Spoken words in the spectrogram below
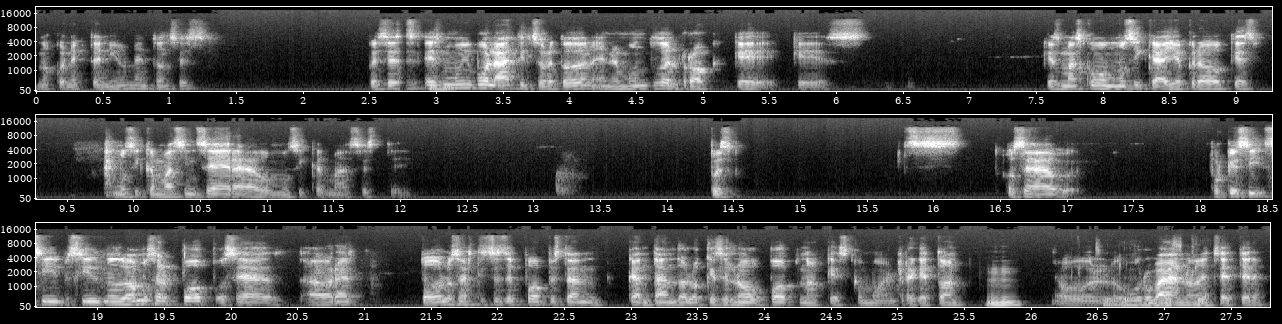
no conectan ni una, entonces pues es, muy volátil, sobre todo en, el mundo del rock, que, es, que es más como música, yo creo que es música más sincera o música más, este, pues, o sea, porque si, si, si nos vamos al pop, o sea, ahora todos los artistas de pop están cantando lo que es el nuevo pop, ¿no? Que es como el reggaetón o lo urbano, etcétera.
